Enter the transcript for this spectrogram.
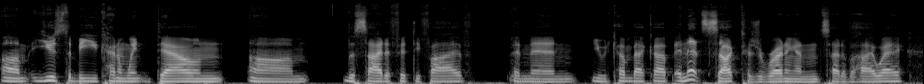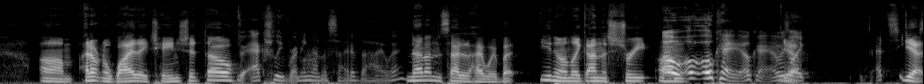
um, it used to be you kind of went down um, the side of 55 Mm-hmm. And then you would come back up and that sucked because you're running on the side of a highway um, i don't know why they changed it though You're actually running on the side of the highway. not on the side of the highway but you know like on the street oh, um, oh, okay, okay. I was yeah. like, that seems Yeah.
